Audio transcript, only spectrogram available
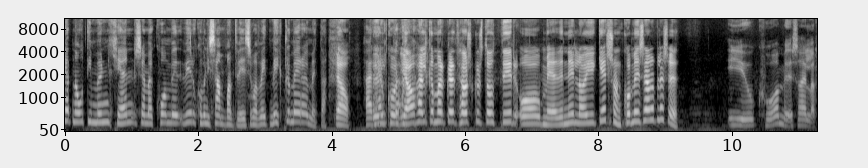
hérna út í munn hér sem er komið, við erum komin í samband við sem að veit miklu meira um þetta. Já, er Helga- kon- já Helga Margrét Höskustóttir og meðinni Lógi Gersson. Komið þið sæla blessuð? Jú, komiði sælar.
